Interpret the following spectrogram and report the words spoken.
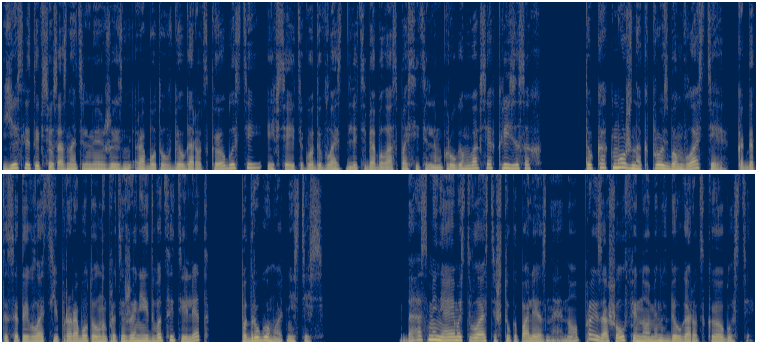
Если ты всю сознательную жизнь работал в Белгородской области, и все эти годы власть для тебя была спасительным кругом во всех кризисах, то как можно к просьбам власти, когда ты с этой властью проработал на протяжении 20 лет, по-другому отнестись? Да, сменяемость власти — штука полезная, но произошел феномен в Белгородской области.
